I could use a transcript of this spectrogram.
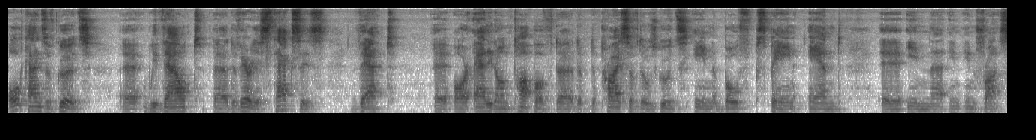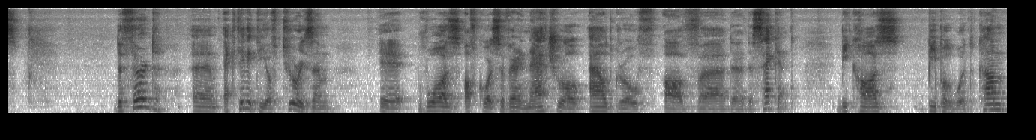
all kinds of goods without the various taxes that uh, are added on top of the, the, the, price of those goods in both Spain and in, uh, in, in France. The third um, activity of tourism uh, was, of course, a very natural outgrowth of uh, the, the second, because people would come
